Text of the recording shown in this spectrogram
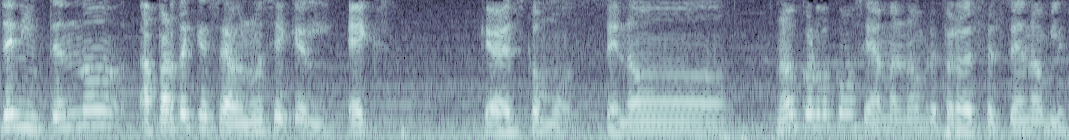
de Nintendo, aparte que se anuncia que el X, que es como Xeno, no me acuerdo cómo se llama el nombre, pero es el Xenoblade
